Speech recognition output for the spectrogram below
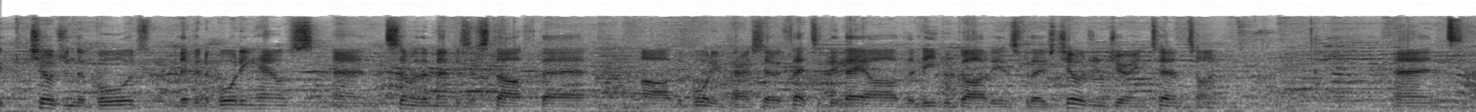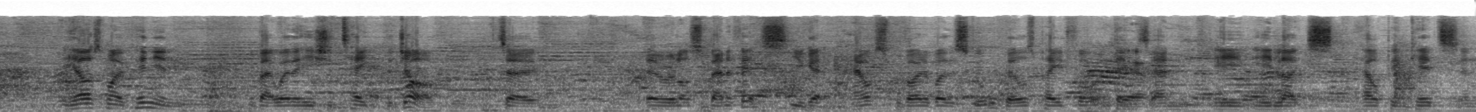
the children that board live in a boarding house, and some of the members of staff there are the boarding parents. So effectively, they are the legal guardians for those children during term time. And he asked my opinion about whether he should take the job. So there are lots of benefits. You get a house provided by the school, bills paid for, and things. Yeah. And he, he likes helping kids, and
